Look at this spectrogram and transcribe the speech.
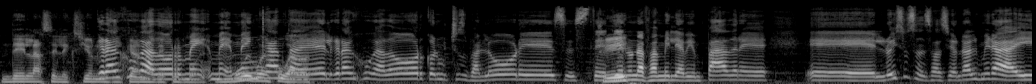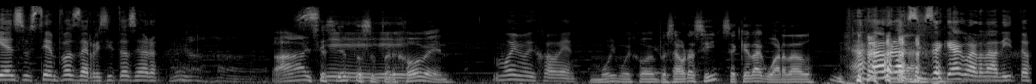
de la selección Gran mexicana jugador, me, me, encanta él, gran jugador, con muchos valores, este, Sí. tiene una familia bien padre, eh, lo hizo sensacional, mira ahí en sus tiempos de risitos de oro, Ay, sí, es Sí. cierto, súper joven. muy, muy joven. Muy, muy joven. Pues ahora sí, se queda guardado. Ahora sí se queda guardadito.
